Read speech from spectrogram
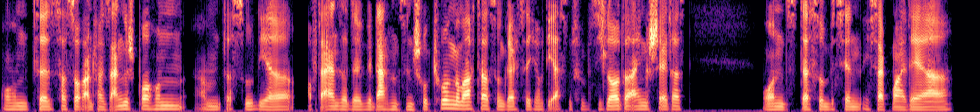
Und äh, das hast du auch anfangs angesprochen, ähm, dass du dir auf der einen Seite Gedanken zu den Strukturen gemacht hast und gleichzeitig auch die ersten 50 Leute eingestellt hast. Und das so ein bisschen, ich sag mal, der,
